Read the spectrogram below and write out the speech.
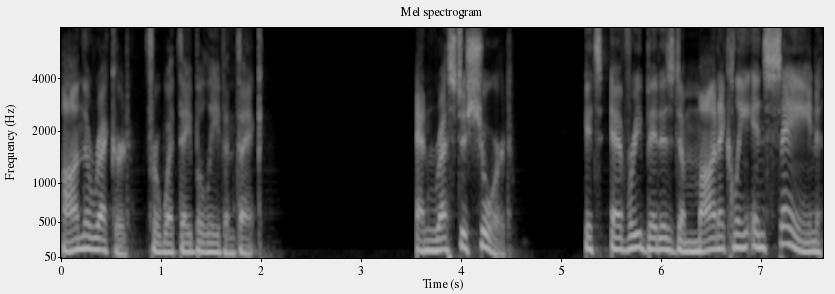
on the record for what they believe and think. And rest assured, it's every bit as demonically insane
